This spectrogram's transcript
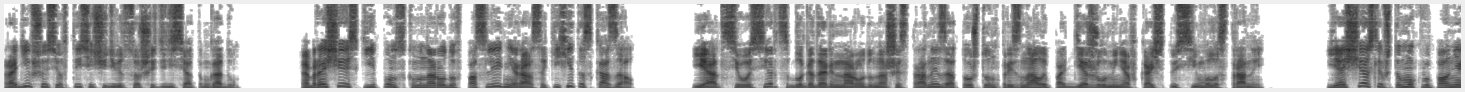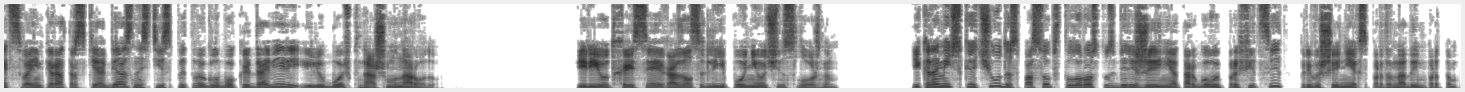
родившегося в 1960 году. Обращаясь к японскому народу в последний раз, Акихита сказал, «Я от всего сердца благодарен народу нашей страны за то, что он признал и поддерживал меня в качестве символа страны. Я счастлив, что мог выполнять свои императорские обязанности, испытывая глубокое доверие и любовь к нашему народу». Период Хэйсэй оказался для Японии очень сложным. Экономическое чудо способствовало росту сбережений, а торговый профицит, превышение экспорта над импортом,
